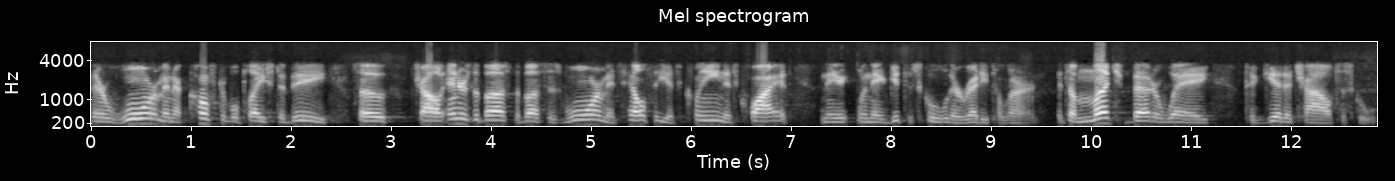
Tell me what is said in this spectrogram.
they're warm and a comfortable place to be. So child enters the bus, the bus is warm, it's healthy, it's clean, it's quiet, and they, when they get to school, they're ready to learn. It's a much better way to get a child to school.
